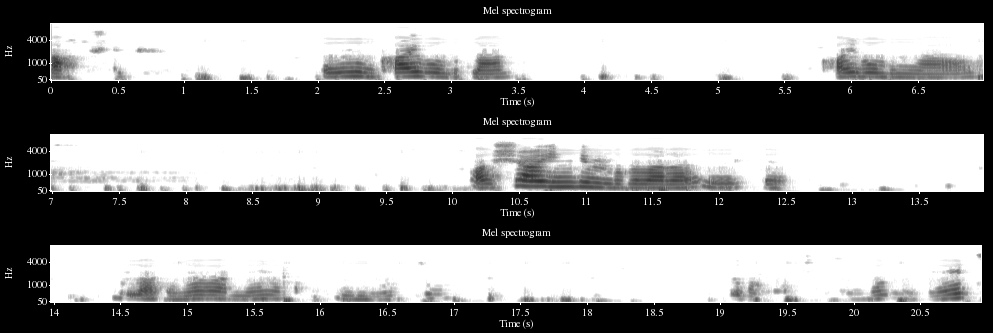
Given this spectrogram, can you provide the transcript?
Ah düştük. Oğlum kaybolduk lan. Kayboldum ya. Aşağı indim buralara. indik de. Buralarda ne var ne yok. Bilmiyoruz ki. Şuradan çıkalım. Evet.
